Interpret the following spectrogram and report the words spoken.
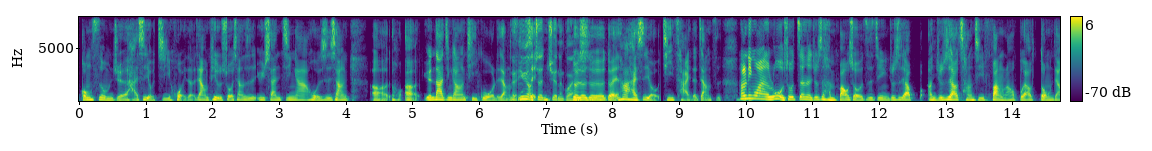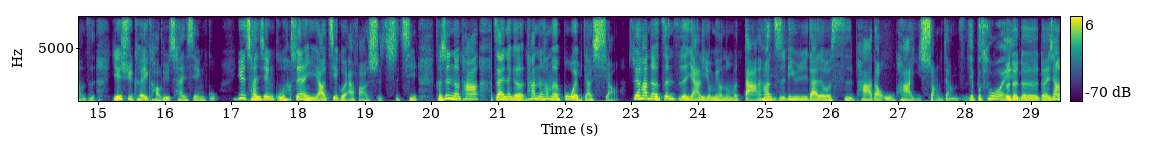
公司，我们觉得还是有机会的。这样，譬如说像是玉山金啊，或者是像呃呃袁大金刚刚提过的这样子，因为有证券的关系，对对对对对，它还是有题材的这样子。那另外，如果说真的就是很保守的资金，你就是要啊，你就是要长期放，然后不要动这样子，也许可以考虑产险股。因为产险股虽然也要接轨阿法时时期，可是呢，它在那个它的它们的部位比较小，所以它的增资的压力又没有那么大，然后殖利率大概都有四趴到五趴以上这样子，也不错哎。对对对对对，像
